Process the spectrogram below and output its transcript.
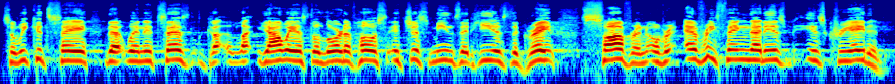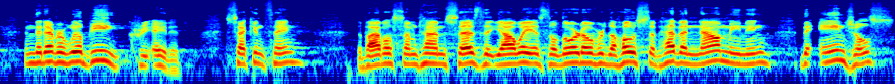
So we could say that when it says Yahweh is the Lord of hosts, it just means that He is the great sovereign over everything that is, is created and that ever will be created. Second thing, the Bible sometimes says that Yahweh is the Lord over the hosts of heaven, now meaning the angels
